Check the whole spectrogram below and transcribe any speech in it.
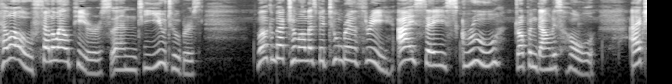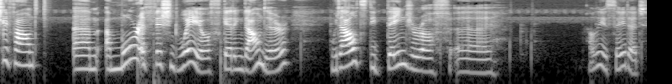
Hello, fellow LPers and YouTubers. Welcome back to more Let's Play Tomb Raider 3. I say screw dropping down this hole. I actually found um, a more efficient way of getting down there without the danger of... Uh, how do you say that?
